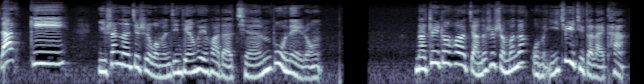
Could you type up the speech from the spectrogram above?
ラッキー。以上呢就是我们今天绘画的全部内容。那这段话讲的是什么呢？我们一句一句的来看。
